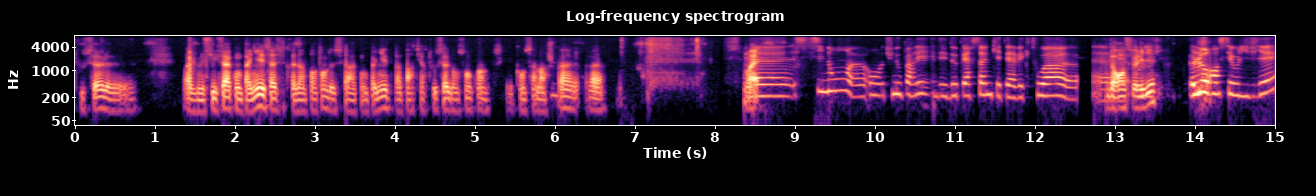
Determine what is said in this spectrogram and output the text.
tout seul je me suis fait accompagner. Et ça c'est très important de se faire accompagner, de ne pas partir tout seul dans son coin parce que quand ça marche pas, voilà. Ouais. Euh, sinon, euh, tu nous parlais des deux personnes qui étaient avec toi. Euh, Laurence et Olivier. Laurence et Olivier.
